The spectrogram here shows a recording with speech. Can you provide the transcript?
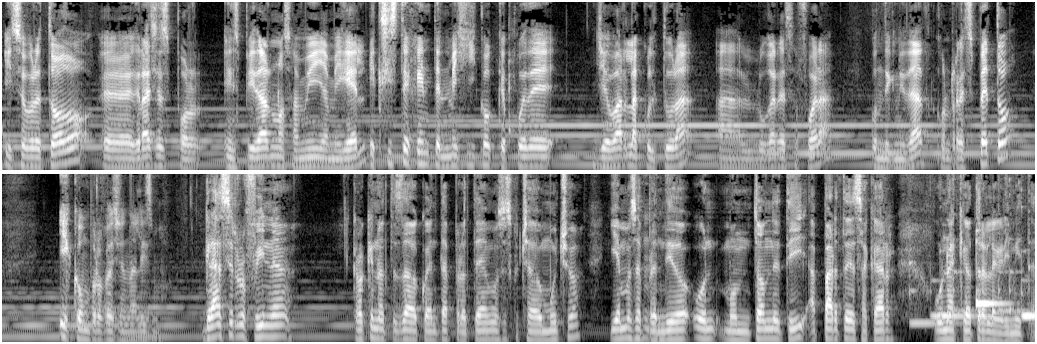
Y sobre todo, eh, gracias por inspirarnos a mí y a Miguel. Existe gente en México que puede llevar la cultura a lugares afuera con dignidad, con respeto y con profesionalismo. Gracias Rufina. Creo que no te has dado cuenta, pero te hemos escuchado mucho y hemos aprendido un montón de ti, aparte de sacar una que otra lagrimita.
